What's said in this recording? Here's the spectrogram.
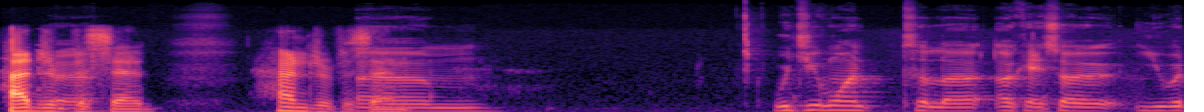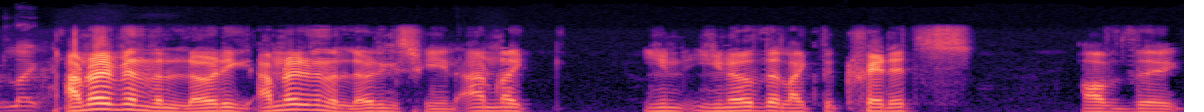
hundred percent, hundred percent. Um, would you want to learn? Okay, so you would like. I'm not even the loading. I'm not even the loading screen. I'm like, you you know the like the credits of the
